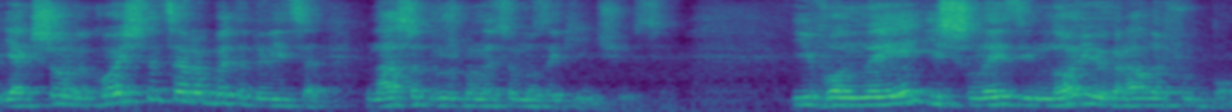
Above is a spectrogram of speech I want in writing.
якщо ви хочете це робити, дивіться, наша дружба на цьому закінчується. І вони йшли зі мною і грали в футбол.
